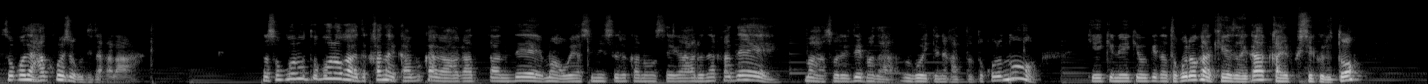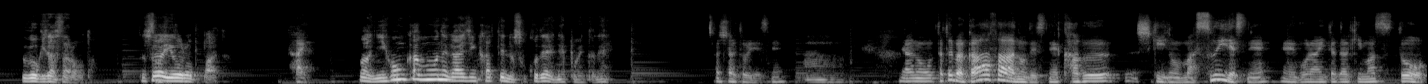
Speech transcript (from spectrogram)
そこで発行色出たから、そこのところがかなり株価が上がったんで、まあ、お休みする可能性がある中で、まあ、それでまだ動いてなかったところの景気の影響を受けたところが経済が回復してくると動き出すだろうと。それはヨーロッパと。はい。まあ、日本株もね、外人買ってるのそこだよね、ポイントね。おっしゃる通りですね。うんあの例えば GAFA のですね株式のまあ推移ですね、えー、ご覧いただきますと、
